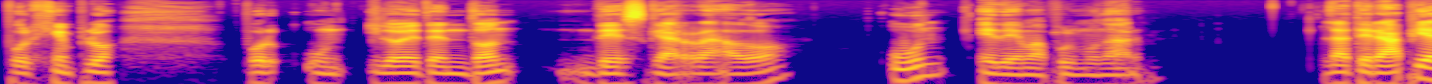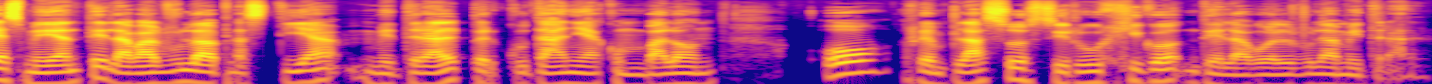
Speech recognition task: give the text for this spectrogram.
por ejemplo, por un hilo de tendón desgarrado, un edema pulmonar. La terapia es mediante la válvuloplastía mitral percutánea con balón o reemplazo cirúrgico de la válvula mitral.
